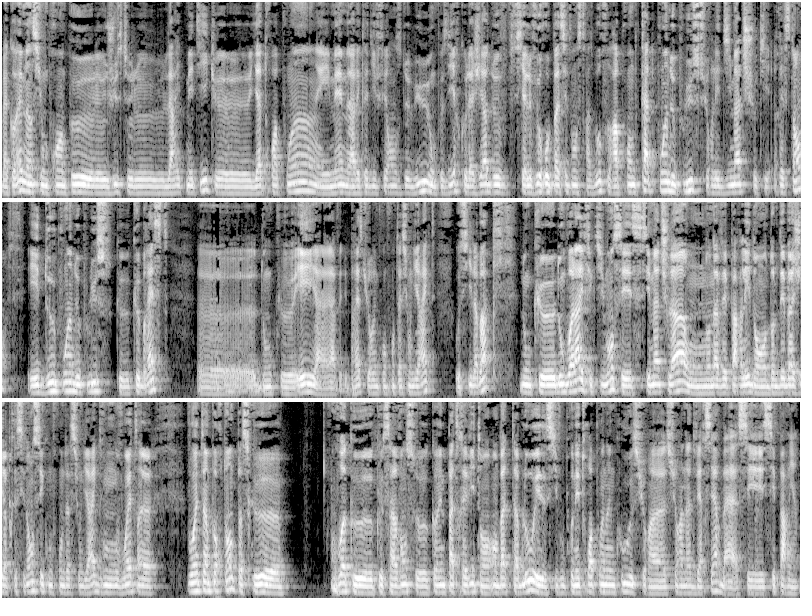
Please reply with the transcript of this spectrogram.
bah quand même, hein, si on prend un peu juste l'arithmétique, euh, il y a trois points et même avec la différence de but, on peut se dire que la GA, si elle veut repasser devant Strasbourg, faudra prendre quatre points de plus sur les dix matchs qui restants et deux points de plus que, que Brest. Euh, donc euh, et Brest il y aura une confrontation directe aussi là-bas. Donc euh, donc voilà effectivement ces, ces matchs-là, on en avait parlé dans, dans le débat GIA précédent, ces confrontations directes vont, vont être vont être importantes parce que on voit que, que ça avance quand même pas très vite en, en bas de tableau et si vous prenez trois points d'un coup sur sur un adversaire, bah c'est c'est pas rien.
